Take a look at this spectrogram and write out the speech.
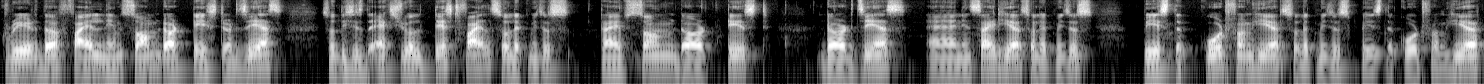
create the file name sum.test.js. so this is the actual test file. So let me just type sum.test.js and inside here so let me just paste the code from here. So, let me just paste the code from here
